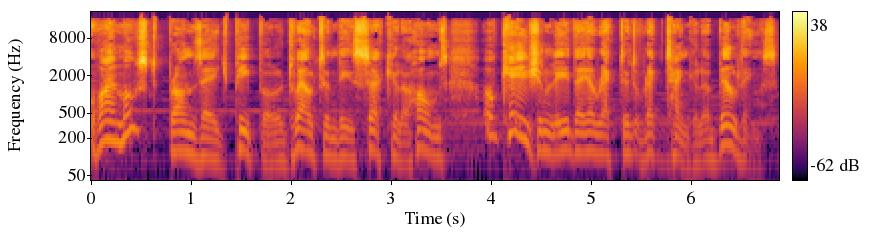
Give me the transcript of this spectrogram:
While most Bronze Age people dwelt in these circular homes, occasionally they erected rectangular buildings.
